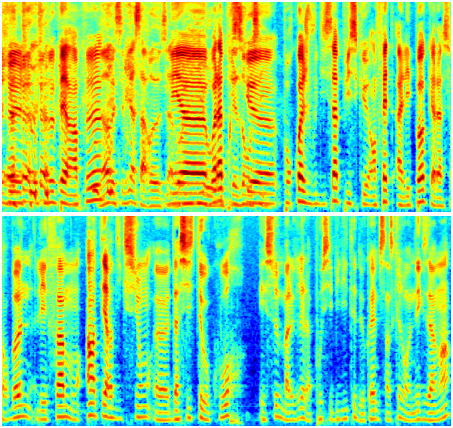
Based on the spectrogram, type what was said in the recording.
je- je- je me perds un peu. Non, mais c'est bien, ça, re, ça Mais euh, au, voilà, présent puisque- pourquoi je vous dis ça? Puisque, en fait, à l'époque, à la Sorbonne, les femmes ont interdiction euh, d'assister aux cours. Et ce, malgré la possibilité de quand même s'inscrire en examen.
